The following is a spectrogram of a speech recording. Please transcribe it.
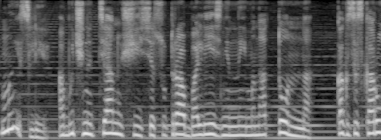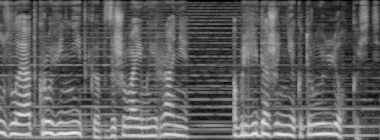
Мысли, обычно тянущиеся с утра болезненно и монотонно, как заскорузлая от крови нитка в зашиваемой ране, обрели даже некоторую легкость.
